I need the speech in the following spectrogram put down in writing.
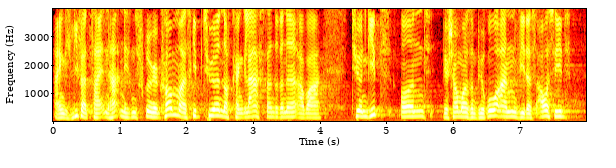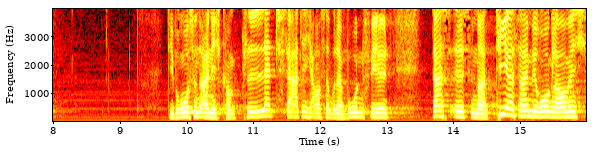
eigentlich Lieferzeiten hatten, die sind früher gekommen. Es gibt Türen, noch kein Glas da drin, aber Türen gibt's und wir schauen mal so ein Büro an, wie das aussieht. Die Büros sind eigentlich komplett fertig, außer wo der Boden fehlt. Das ist Matthias sein Büro, glaube ich.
